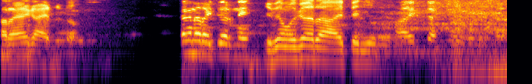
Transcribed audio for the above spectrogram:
നിറയെ എങ്ങനെ റേറ്റ് വരണേ ഇത് നമുക്ക് ഒരു ആയിരത്തി അഞ്ഞൂറ്. ആയിരത്തി അഞ്ഞൂറ്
